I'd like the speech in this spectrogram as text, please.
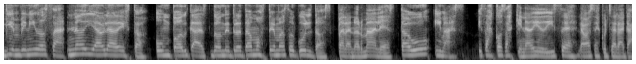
Bienvenidos a Nadie habla de esto, un podcast donde tratamos temas ocultos, paranormales, tabú y más. Esas cosas que nadie dice, las vas a escuchar acá.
